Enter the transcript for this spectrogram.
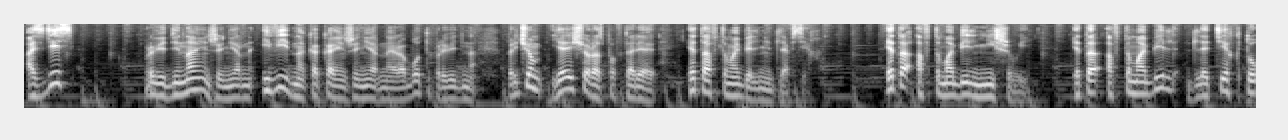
А здесь проведена инженерная, и видно, какая инженерная работа проведена. Причем, я еще раз повторяю, это автомобиль не для всех. Это автомобиль нишевый. Это автомобиль для тех, кто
